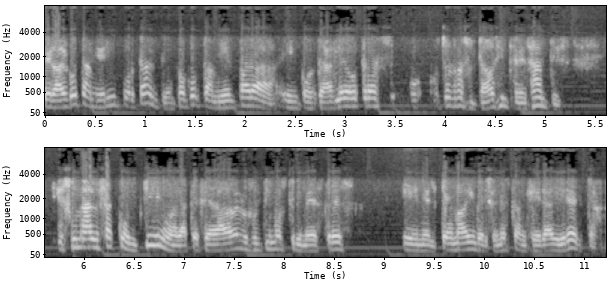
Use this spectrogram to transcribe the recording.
pero algo también importante, un poco también para encontrarle otras, otros resultados interesantes. Es una alza continua la que se ha dado en los últimos trimestres en el tema de inversión extranjera directa.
